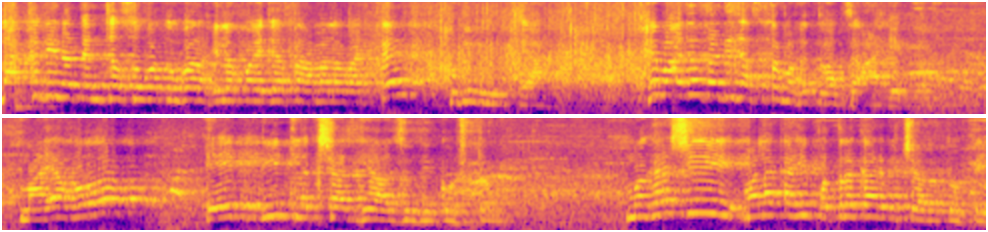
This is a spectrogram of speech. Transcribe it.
ताकदीनं त्यांच्यासोबत उभं राहिलं पाहिजे असं आम्हाला वाटतंय. म्हणून मी इथे हे माझ्यासाठी जास्त महत्वाचं आहे. माया हो एक नीट लक्षात घ्या अजून एक गोष्ट. मगाशी मला काही पत्रकार विचारत होते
